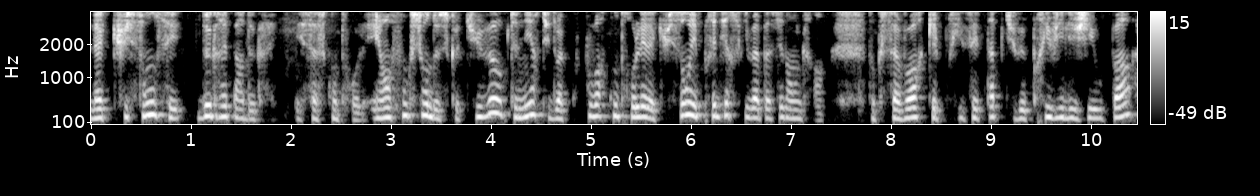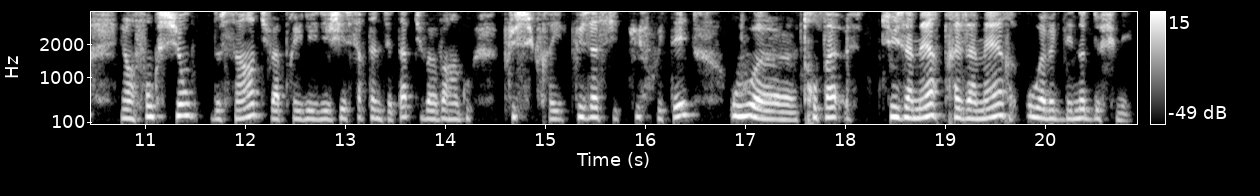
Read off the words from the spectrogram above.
La cuisson, c'est degré par degré. et ça se contrôle. Et en fonction de ce que tu veux obtenir, tu dois pouvoir contrôler la cuisson et prédire ce qui va passer dans le grain. Donc savoir quelles étapes tu veux privilégier ou pas. Et en fonction de ça, tu vas privilégier certaines étapes, tu vas avoir un goût plus sucré, plus acide, plus fruité, ou euh, trop plus amer, très amer, ou avec des notes de fumée.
